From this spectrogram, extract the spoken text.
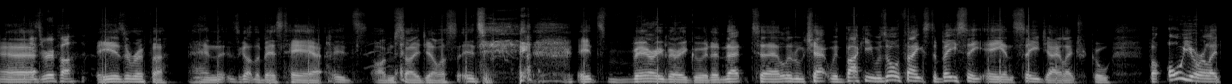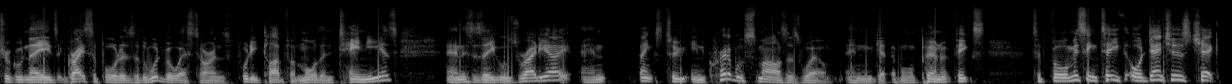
uh, He's a ripper. he is a ripper, and he's got the best hair. It's I'm so jealous. It's it's very very good. And that uh, little chat with Bucky was all thanks to BCE and CJ Electrical for all your electrical needs. Great supporters of the Woodville West Torrens Footy Club for more than ten years. And this is Eagles Radio, and thanks to Incredible Smiles as well. And get a more permanent fix to, for missing teeth or dentures. Check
